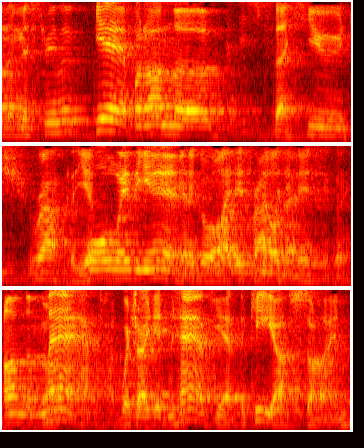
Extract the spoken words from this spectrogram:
on the mystery loop, Yeah, but on the, It's a mystery. it's that huge rock that you have all the way to the end. You gotta go Well, I didn't know that. basically. On the Go- map, which I didn't have yet, the kiosk sign,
